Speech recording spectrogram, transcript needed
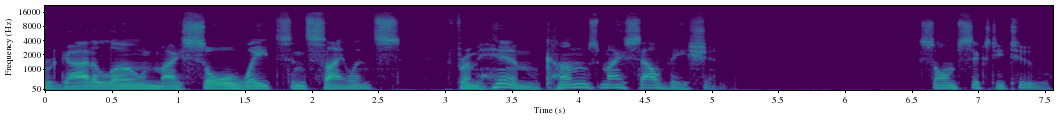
For God alone my soul waits in silence. From him comes my salvation. Psalm 62,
